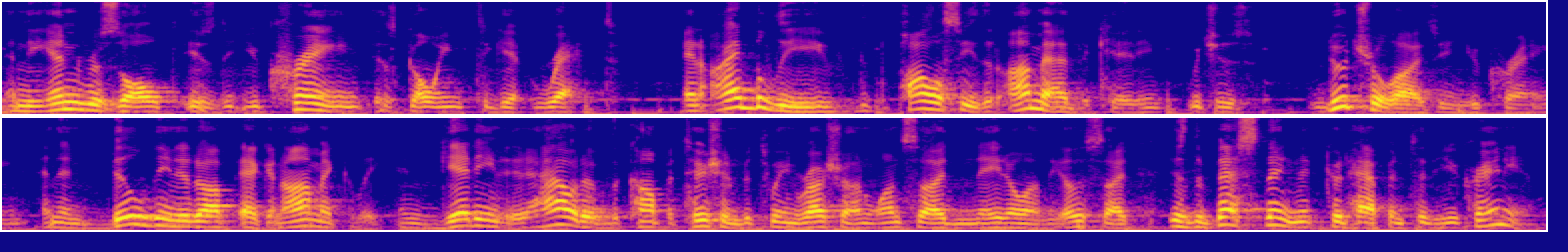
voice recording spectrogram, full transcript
And the end result is that Ukraine is going to get wrecked. And I believe that the policy that I'm advocating, which is neutralizing Ukraine and then building it up economically and getting it out of the competition between Russia on one side and NATO on the other side is the best thing that could happen to the Ukrainians.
